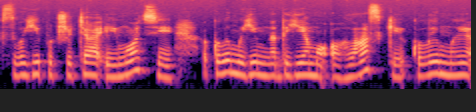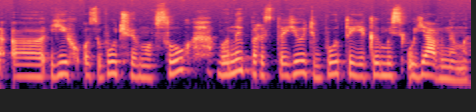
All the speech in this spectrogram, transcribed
свої почуття і емоції, коли ми їм надаємо огласки, коли ми е, їх озвучуємо вслух, вони перестають бути якимись уявними.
